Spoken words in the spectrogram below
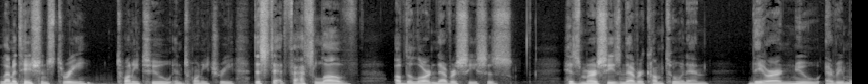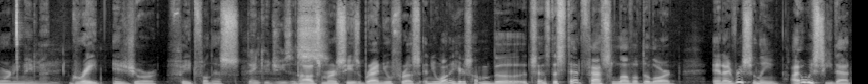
Lamentations 3 22 and 23. The steadfast love of the Lord never ceases, His mercies never come to an end. They are new every morning. Amen. Great is your faithfulness. Thank you, Jesus. God's mercy is brand new for us. And you want to hear something? The it says the steadfast love of the Lord. And I recently, I always see that.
